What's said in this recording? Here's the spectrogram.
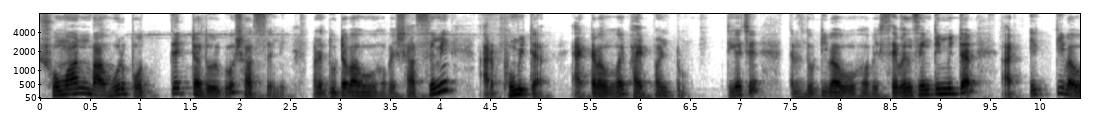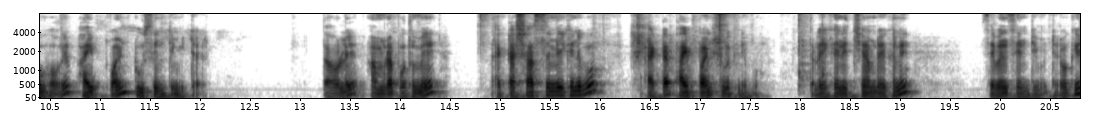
সমান বাহুর প্রত্যেকটা দৈর্ঘ্য সাত সেমি মানে দুটা বাহু হবে সাত সেমি আর ভূমিটা একটা বাহু হয় ফাইভ পয়েন্ট টু ঠিক আছে? তাহলে দুটি বাহু হবে সেভেন সেন্টিমিটার আর একটি বাহু হবে ফাইভ পয়েন্ট টু সেন্টিমিটার তাহলে আমরা প্রথমে একটা সাত সেমি এঁকে নেব। আর একটা ফাইভ পয়েন্ট টু নেব। তাহলে এখানে নিচ্ছি আমরা এখানে সেভেন সেন্টিমিটার ওকে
